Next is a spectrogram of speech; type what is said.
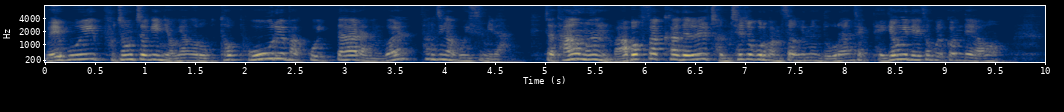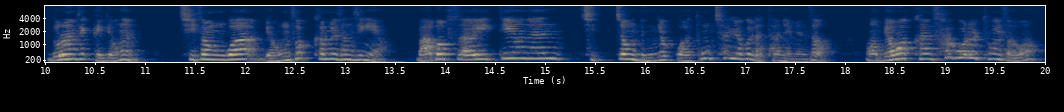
외부의 부정적인 영향으로부터 보호를 받고 있다라는 걸 상징하고 있습니다. 자, 다음은 마법사 카드를 전체적으로 감싸고 있는 노란색 배경에 대해서 볼 건데요. 노란색 배경은 지성과 명석함을 상징해요. 마법사의 뛰어난 지적 능력과 통찰력을 나타내면서 어, 명확한 사고를 통해서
